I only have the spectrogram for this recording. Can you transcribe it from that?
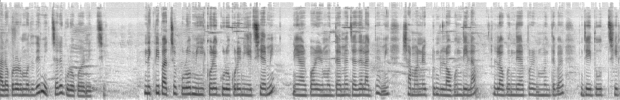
ভালো করে ওর মধ্যে দিয়ে মিক্সচারে গুঁড়ো করে নিচ্ছি। দেখতেই পাচ্ছ পুরো মিহি করে গুঁড়ো করে নিয়েছি আমি। নেওয়ার পর এর মধ্যে আমার যা যা লাগবে আমি সামান্য একটু লবণ দিলাম। লবণ দেওয়ার পর এর মধ্যে এবার যেই দুধ ছিল,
